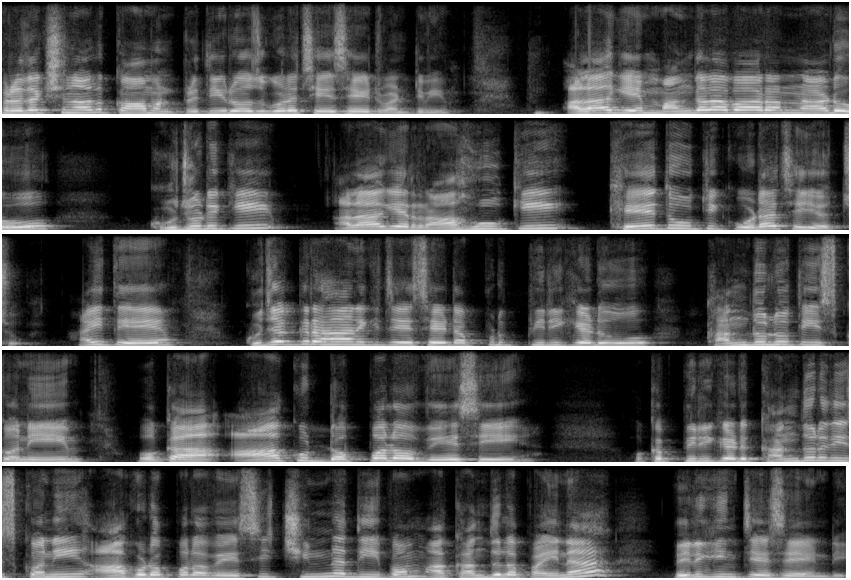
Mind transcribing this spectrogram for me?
ప్రదక్షిణాలు కామన్ ప్రతిరోజు కూడా చేసేటువంటివి. అలాగే మంగళవారం నాడు కుజుడికి అలాగే రాహుకి కేతువుకి కూడా చేయొచ్చు. అయితే కుజగ్రహానికి చేసేటప్పుడు పిరికెడు కందులు తీసుకొని ఒక ఆకు డొప్పలో వేసి ఒక పిరికెడు కందులు తీసుకొని ఆకు డొప్పలో వేసి చిన్న దీపం ఆ కందుల పైన వెలిగించేసేయండి.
